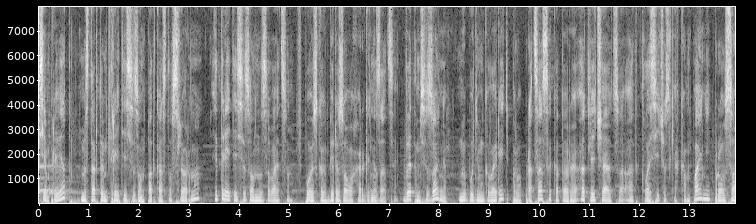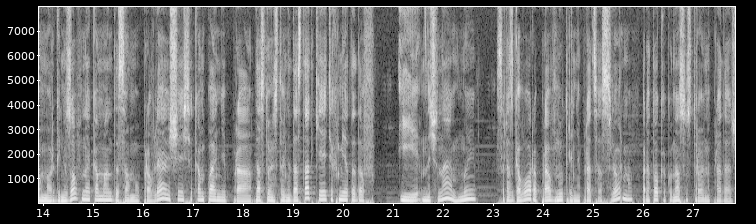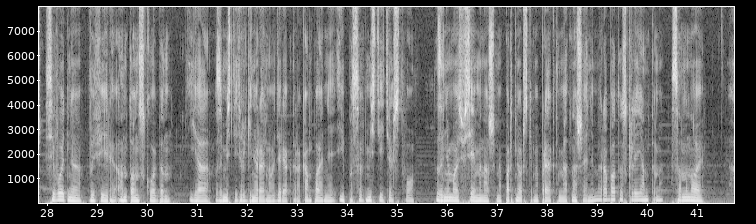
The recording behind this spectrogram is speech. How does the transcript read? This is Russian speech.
Всем привет! Мы стартуем третий сезон подкастов Слерма. И третий сезон называется «В поисках бирюзовых организаций». В этом сезоне мы будем говорить про процессы, которые отличаются от классических компаний, про самоорганизованные команды, самоуправляющиеся компании, про достоинства и недостатки этих методов. И начинаем мы с разговора про внутренний процесс Слерма, про то, как у нас устроены продажи. Сегодня в эфире Антон Скобин, я заместитель генерального директора компании и по совместительству занимаюсь всеми нашими партнерскими проектами, отношениями, работаю с клиентами. Со мной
